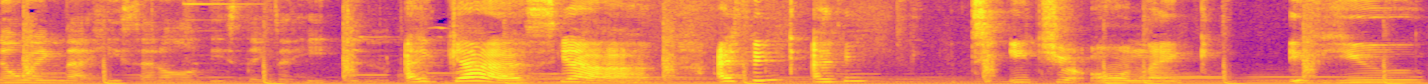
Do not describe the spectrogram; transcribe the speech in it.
knowing that he said all of these things that he didn't? I guess, yeah. I think I think to each your own. Like if you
